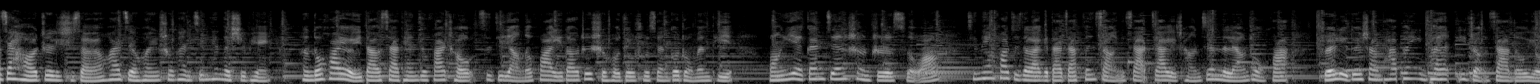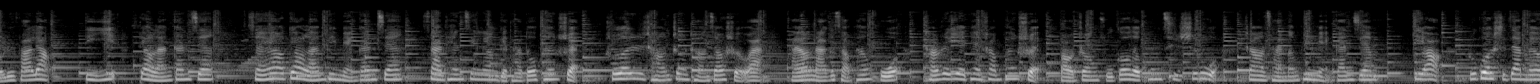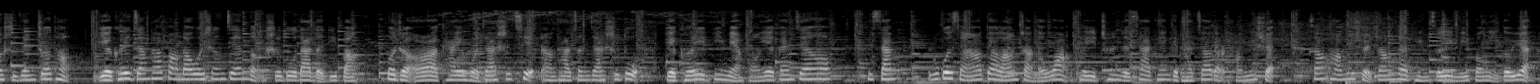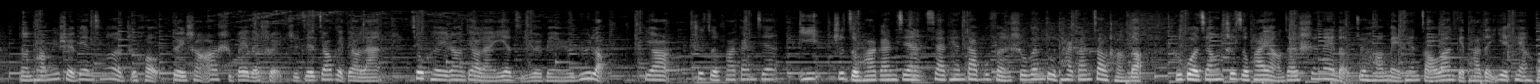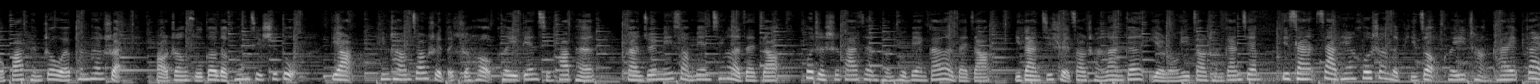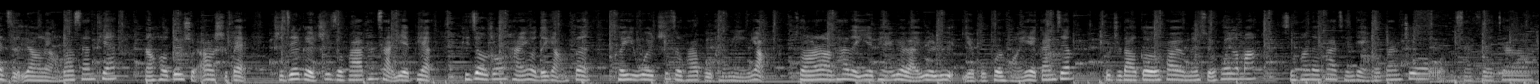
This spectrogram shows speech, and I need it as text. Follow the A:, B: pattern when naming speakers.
A: 大家好，这里是小圆花姐，欢迎收看今天的视频。很多花友一到夏天就发愁，自己养的花一到这时候就出现各种问题，黄叶干尖甚至死亡。今天花姐就来给大家分享一下家里常见的两种花，水里兑上它喷一喷，一整下都油绿发亮。第一，吊兰干尖。想要吊兰避免干尖，夏天尽量给它多喷水。除了日常正常浇水外，还要拿个小喷壶，朝着叶片上喷水，保证足够的空气湿度，这样才能避免干尖。第二，如果实在没有时间折腾，也可以将它放到卫生间等湿度大的地方，或者偶尔开一会儿加湿器，让它增加湿度，也可以避免黄叶干尖哦。第三，如果想要吊兰长得旺，可以趁着夏天给它浇点淘米水，将淘米水装在瓶子里密封一个月，等淘米水变清了之后，兑上二十倍的水，直接浇给吊兰，就可以让吊兰叶子越变越绿了。第二，栀子花干尖。一，栀子花干尖，夏天大部分是温度太干造成的。如果将栀子花养在室内的，最好每天早晚给它的叶片和花盆周围喷喷水，保证足够的空气湿度。第二，平常浇水的时候可以掂起花盆，感觉冥想变轻了再浇，或者是发现盆土变干了再浇。一旦积水造成烂根，也容易造成干尖。第三，夏天喝剩的啤酒可以敞开盖子晾两到三天，然后兑水二十倍，直接给栀子花喷洒叶片。啤酒中含有的养分可以为栀子花补充营养，从而让它的叶片越来越绿，也不会黄叶干尖。不知道各位花友们学会了吗？喜欢的话请点个关注哦，我们下次再见喽。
